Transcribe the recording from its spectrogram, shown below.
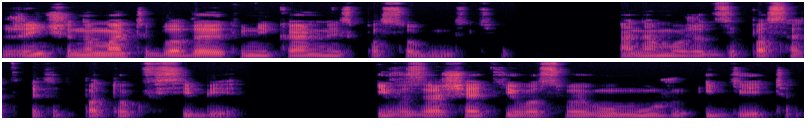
Женщина-мать обладает уникальной способностью. Она может запасать этот поток в себе и возвращать его своему мужу и детям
